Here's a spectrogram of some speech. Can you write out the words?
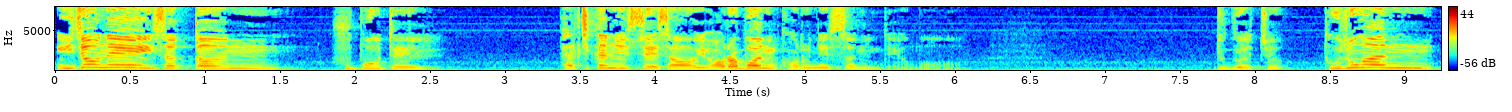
이전에 있었던 후보들 발칙한 뉴스에서 여러 번 거론했었는데요. 뭐 누구였죠? 도종환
